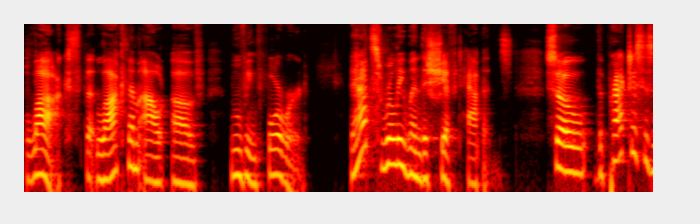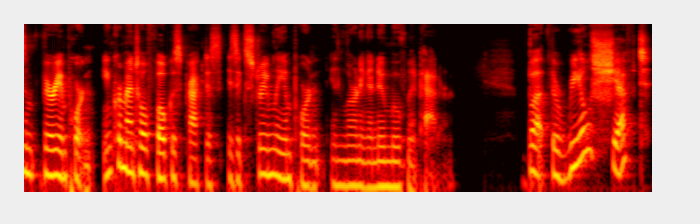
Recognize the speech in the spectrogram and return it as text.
blocks that lock them out of moving forward, that's really when the shift happens. So, the practice is very important. Incremental focus practice is extremely important in learning a new movement pattern. But the real shift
